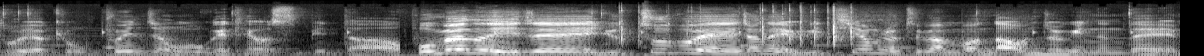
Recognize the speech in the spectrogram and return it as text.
또 이렇게 오프인증 오게 되었습니다. 보면은 이제 유튜브에 예전에 위티형 유튜브 한번 나온 적이 있는데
